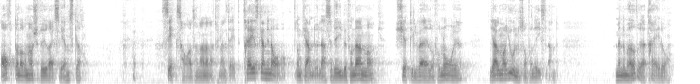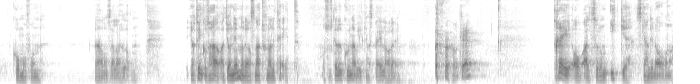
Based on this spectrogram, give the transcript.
18 av de här 24 är svenskar. Sex har alltså en annan nationalitet. Tre skandinaver. De kan du. Lasse Vibe från Danmark, Kjetil Wähler från Norge, Hjalmar Jonsson från Island. Men de övriga tre då kommer från världens alla hörn. Jag tänker så här att jag nämner deras nationalitet och så ska du kunna vilken spelare det är. Okej. Okay. Tre av alltså de icke-skandinaverna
